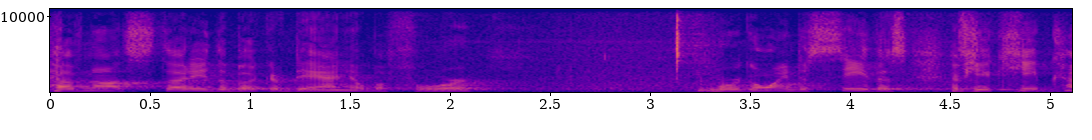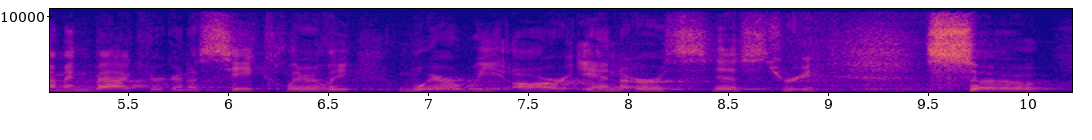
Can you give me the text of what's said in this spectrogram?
have not studied the book of Daniel before, we're going to see this. If you keep coming back, you're going to see clearly where we are in Earth's history. So,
